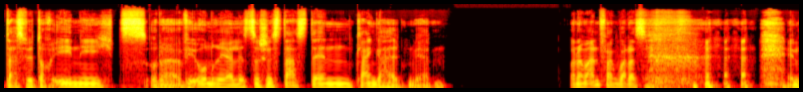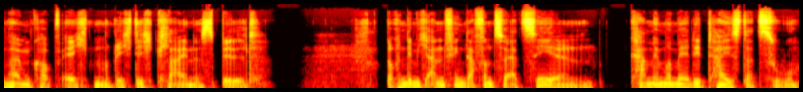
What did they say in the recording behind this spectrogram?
das wird doch eh nichts oder wie unrealistisch ist das denn, klein gehalten werden. Und am Anfang war das in meinem Kopf echt ein richtig kleines Bild. Doch indem ich anfing davon zu erzählen, kamen immer mehr Details dazu.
